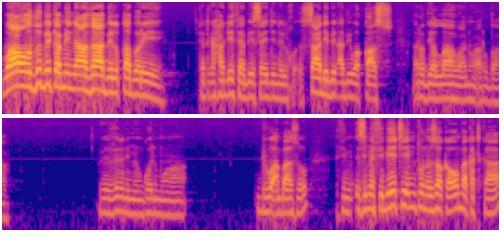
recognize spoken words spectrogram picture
waaudhu bika min adhabi lqabri katika hadithi abi saidin sadi bin abi waqas radiallahu anhu ardah vilevile ni miongoni mwa dua ambazo zimethibiti mtu unaweza ukaomba katika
